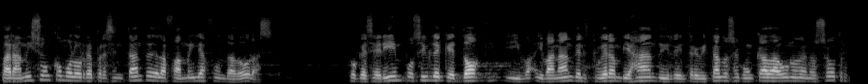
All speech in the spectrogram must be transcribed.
para mí son como los representantes de las familias fundadoras. Porque sería imposible que Doc y Van Andel estuvieran viajando y reentrevistándose con cada uno de nosotros.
